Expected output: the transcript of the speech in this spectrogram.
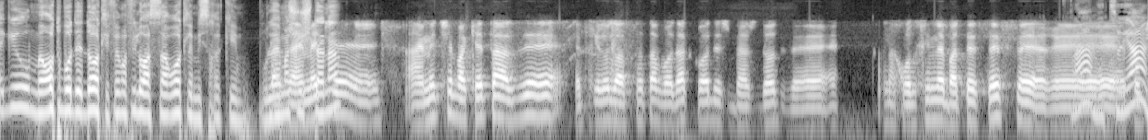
הגיעו מאות בודדות, לפעמים אפילו עשרות למשחקים. אולי משהו השתנה? ש... האמת שבקטע הזה התחילו לעשות עבודת קודש באשדוד, ו... אנחנו הולכים לבתי ספר, אה, אה מצוין.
